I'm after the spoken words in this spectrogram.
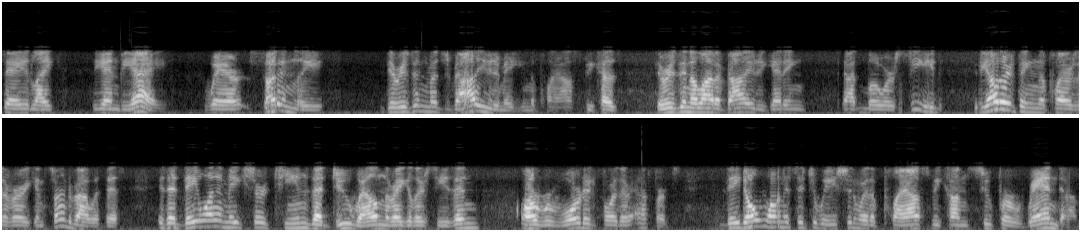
say, like the NBA, where suddenly there isn't much value to making the playoffs because there isn't a lot of value to getting that lower seed. The other thing the players are very concerned about with this is that they want to make sure teams that do well in the regular season are rewarded for their efforts they don't want a situation where the playoffs become super random,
